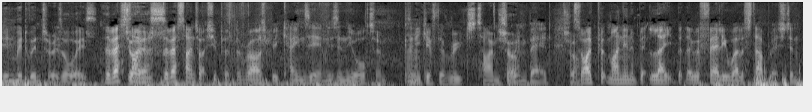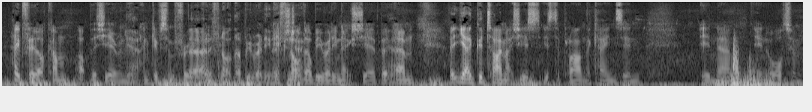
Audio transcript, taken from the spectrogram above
in midwinter is always the best joyous. time. The best time to actually put the raspberry canes in is in the autumn because then Mm. you give the roots time Sure. to embed. sure. So I put mine in a bit late, but they were fairly well established, and hopefully they'll come up this year and, Yeah. and give some fruit. Yeah, and if not, they'll be ready next year. if not, year. they'll be ready next year. But Yeah. um, uh, yeah, a good time actually is, is to plant the canes in in um, in autumn.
